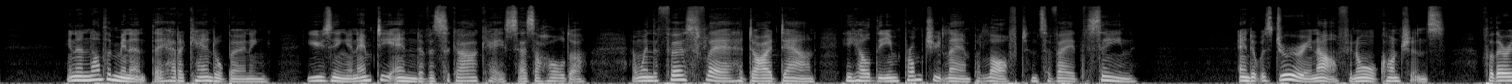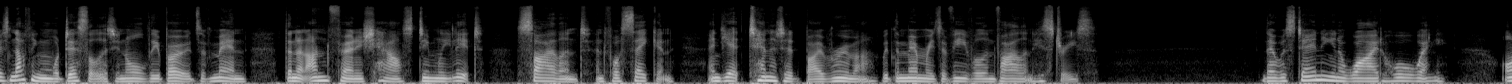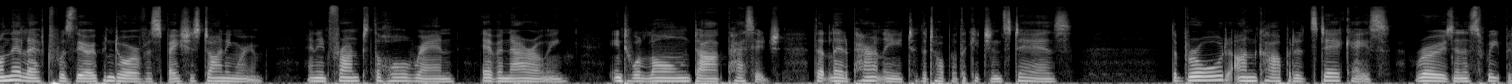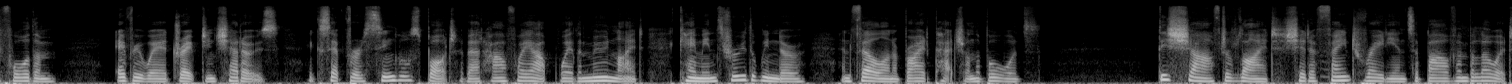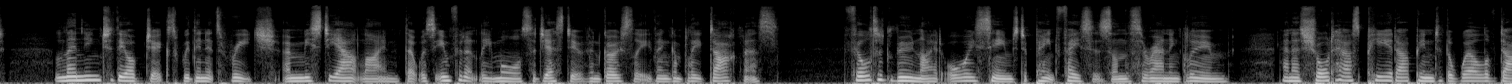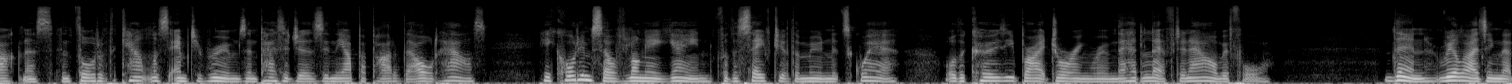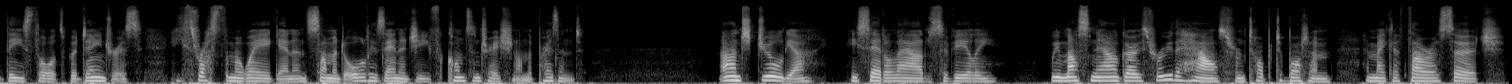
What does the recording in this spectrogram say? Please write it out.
In another minute they had a candle burning, using an empty end of a cigar case as a holder, and when the first flare had died down he held the impromptu lamp aloft and surveyed the scene and it was dreary enough in all conscience, for there is nothing more desolate in all the abodes of men than an unfurnished house dimly lit, silent and forsaken, and yet tenanted by rumour with the memories of evil and violent histories. They were standing in a wide hallway. On their left was the open door of a spacious dining room, and in front the hall ran, ever narrowing, into a long dark passage that led apparently to the top of the kitchen stairs. The broad, uncarpeted staircase rose in a sweep before them, everywhere draped in shadows, except for a single spot about halfway up where the moonlight came in through the window and fell on a bright patch on the boards. This shaft of light shed a faint radiance above and below it, lending to the objects within its reach a misty outline that was infinitely more suggestive and ghostly than complete darkness. Filtered moonlight always seems to paint faces on the surrounding gloom, and as Shorthouse peered up into the well of darkness and thought of the countless empty rooms and passages in the upper part of the old house, he caught himself longing again for the safety of the moonlit square, or the cosy bright drawing room they had left an hour before. Then, realizing that these thoughts were dangerous, he thrust them away again and summoned all his energy for concentration on the present. Aunt Julia, he said aloud severely, we must now go through the house from top to bottom and make a thorough search.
